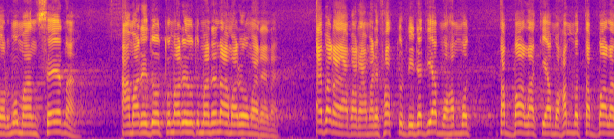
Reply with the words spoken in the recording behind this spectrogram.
ধর্ম মানছে না, আমারে তো তোমারেও তো মানে না, আমারও মানে না। এবার আবার আমারে ফাত্তর দিটা দিয়া মোহাম্মদ তাব্বালা কিয়া, মোহাম্মদ তাব্বালা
